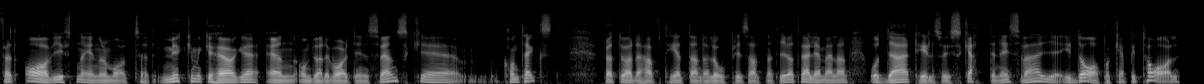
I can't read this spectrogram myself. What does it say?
För att avgifterna är normalt sett mycket, mycket högre än om du hade varit i en svensk eh, kontext. För att du hade haft helt andra lågprisalternativ att välja mellan. Och därtill så är skatterna i Sverige idag på kapital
